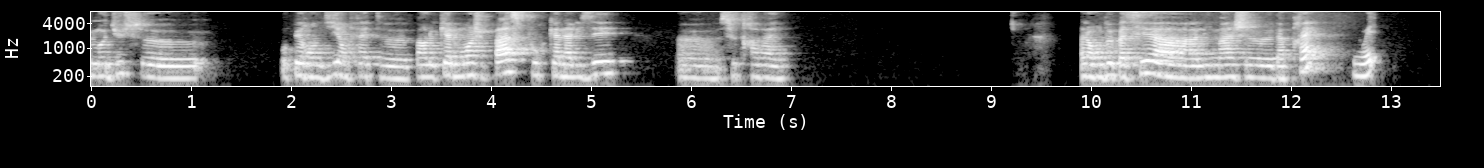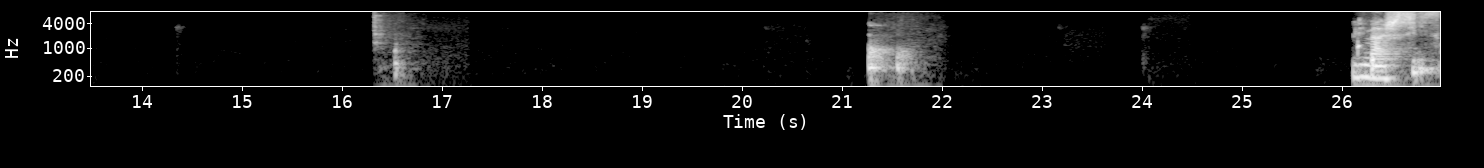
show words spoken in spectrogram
modus euh, opérandi en fait euh, par lequel moi je passe pour canaliser ce travail. Alors on peut passer à l'image d'après. Oui. L'image 6.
